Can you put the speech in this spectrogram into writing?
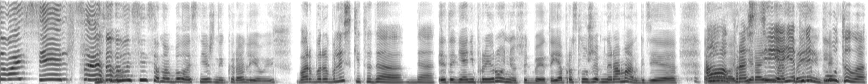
новосельцы. Ну, согласись, она была снежной королевой. Барбара Близкий-то да, да. Это я не про иронию судьбы, это я про служебный роман, где А, э, прости, а я перепутала.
